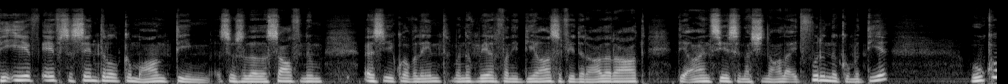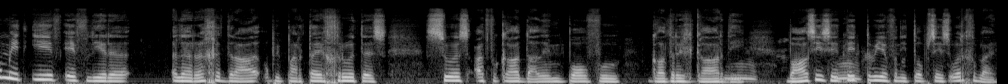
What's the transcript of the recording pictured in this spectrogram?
Die EFF se Central Command Team, soos hulle self noem, is die ekwivalent min of meer van die DA se Federale Raad, die ANC se Nasionale Uitvoerende Komitee. Hoekom het EFF-lede hulle rug gedraai op die party grootes soos advokaat Dalim Pofu, Godrich Gardi. Mm. Basies het net mm. twee van die top 6 oorgebly.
